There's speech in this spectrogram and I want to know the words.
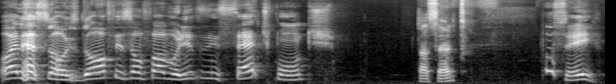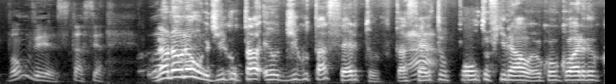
Olha só, os Dolphins são favoritos em 7 pontos. Tá certo? Não sei. Vamos ver se tá certo. Não, não, não. Eu digo tá, eu digo tá certo. Tá ah. certo ponto final. Eu concordo,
